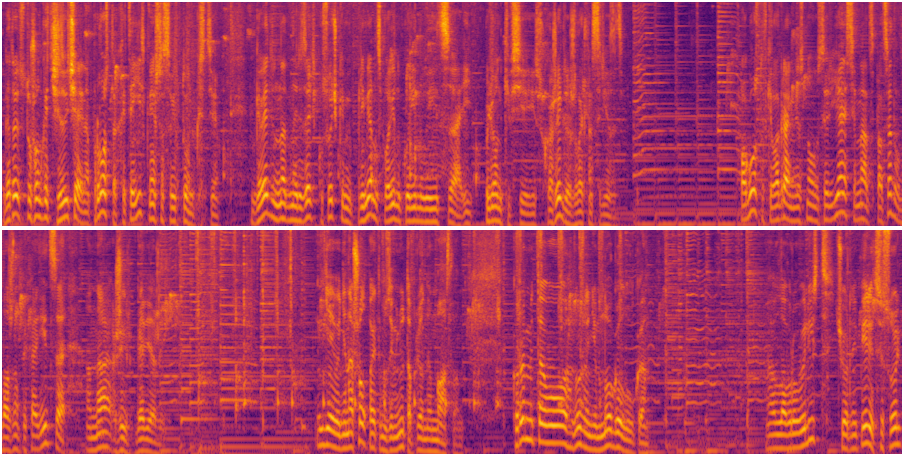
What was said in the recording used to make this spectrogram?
Готовится тушенка чрезвычайно просто, хотя есть, конечно, свои тонкости. Говядину надо нарезать кусочками примерно с половиной куриного яйца. И пленки все и сухожилия желательно срезать. По ГОСТу в килограмме мясного сырья 17% должно приходиться на жир говяжий. Я его не нашел, поэтому заменю топленым маслом. Кроме того, нужно немного лука. Лавровый лист, черный перец и соль.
